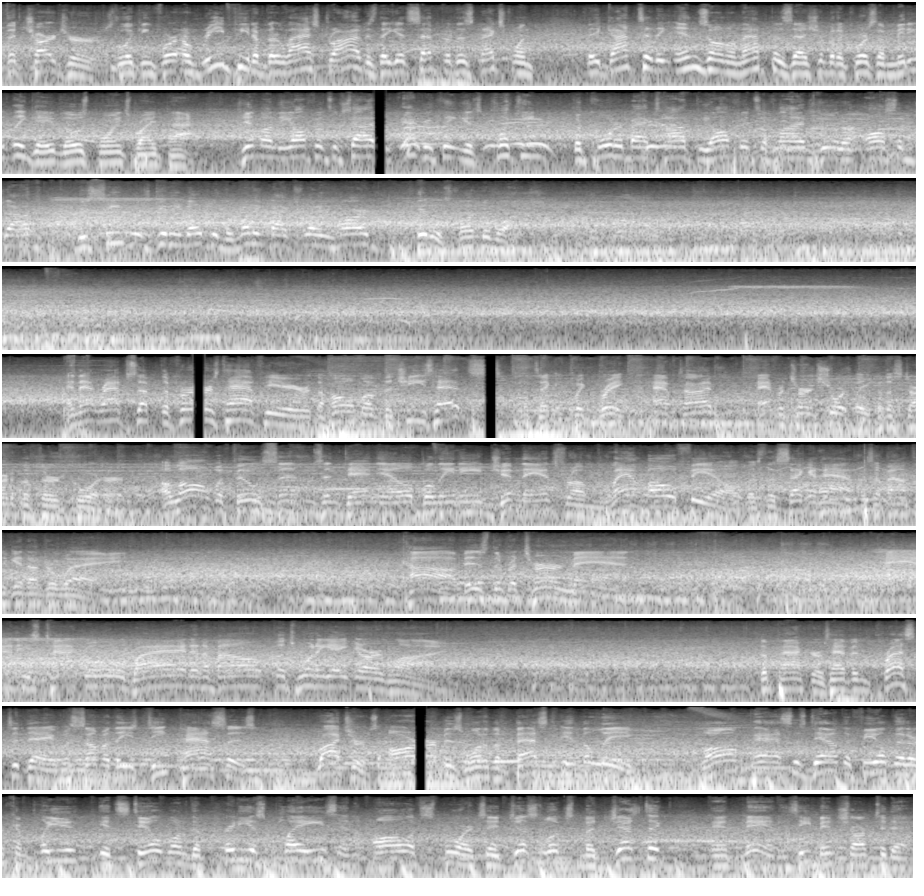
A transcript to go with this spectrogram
The Chargers looking for a repeat of their last drive as they get set for this next one. They got to the end zone on that possession, but of course immediately gave those points right back. Jim, on the offensive side, everything is clicking. The quarterback's hot. The offensive line's doing an awesome job. Receivers getting open. The running backs running hard. It is fun to watch. And that wraps up the first half here at the home of the Cheeseheads. We'll take a quick break, halftime, and return shortly for the start of the third quarter. Along with Phil Simms and Danielle Bellini, Jim Nantz from Lambeau Field as the second half is about to get underway. Cobb is the return man. And he's tackled right at about the 28-yard line. The Packers have impressed today with some of these deep passes. Rodgers' arm is one of the best in the league. Long passes down the field that are completed. It's still one of the prettiest plays in all of sports. It just looks majestic, and man, has he been sharp today.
